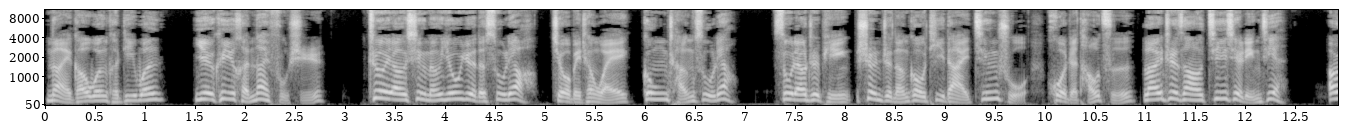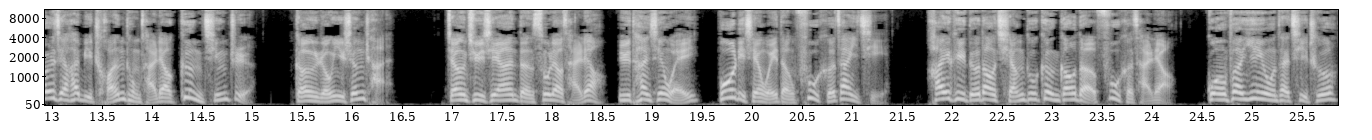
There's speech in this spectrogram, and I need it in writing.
耐高温和低温，也可以很耐腐蚀。这样性能优越的塑料就被称为工程塑料。塑料制品甚至能够替代金属或者陶瓷来制造机械零件，而且还比传统材料更轻质、更容易生产。将聚酰胺等塑料材料与碳纤维、玻璃纤维等复合在一起，还可以得到强度更高的复合材料，广泛应用在汽车、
